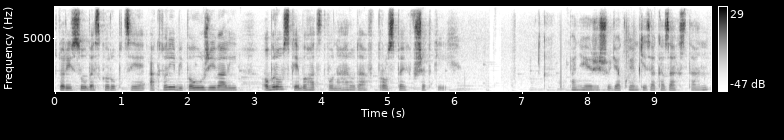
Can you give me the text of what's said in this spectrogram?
ktorí sú bez korupcie a ktorí by používali obrovské bohatstvo národa v prospech všetkých. Pane Ježišu, ďakujem Ti za Kazachstan,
